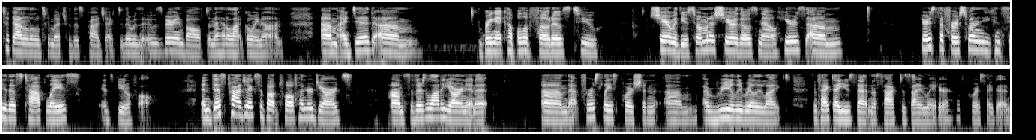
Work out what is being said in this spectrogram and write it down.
took on a little too much with this project. There was it was very involved, and I had a lot going on. Um, I did um, bring a couple of photos to share with you. So I'm going to share those now. Here's um, here's the first one. and You can see this top lace. It's beautiful. And this project's about 1,200 yards. Um, so there's a lot of yarn in it. Um, that first lace portion um, I really, really liked. In fact, I used that in a sock design later. Of course I did.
